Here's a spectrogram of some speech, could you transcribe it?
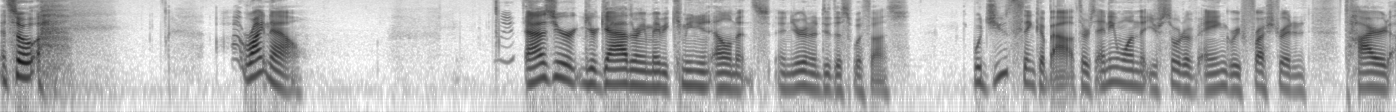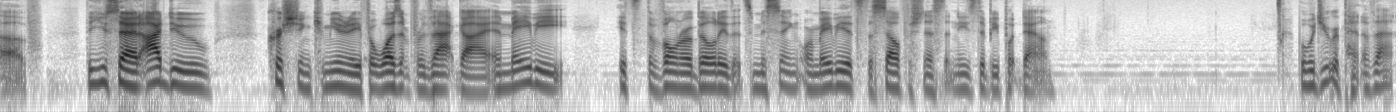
And so, right now, as you're, you're gathering maybe communion elements, and you're going to do this with us, would you think about if there's anyone that you're sort of angry, frustrated, tired of, that you said, I'd do Christian community if it wasn't for that guy? And maybe it's the vulnerability that's missing, or maybe it's the selfishness that needs to be put down. But would you repent of that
